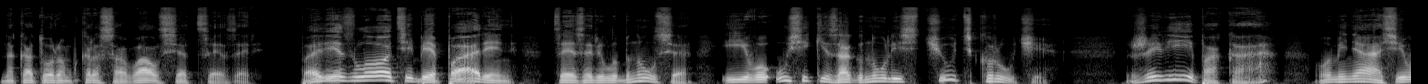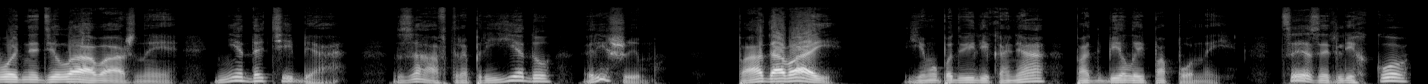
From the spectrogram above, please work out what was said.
на котором красовался Цезарь. «Повезло тебе, парень!» Цезарь улыбнулся, и его усики загнулись чуть круче. «Живи пока. У меня сегодня дела важные. Не до тебя. Завтра приеду, решим». «Подавай!» Ему подвели коня под белой попоной. Цезарь легко,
